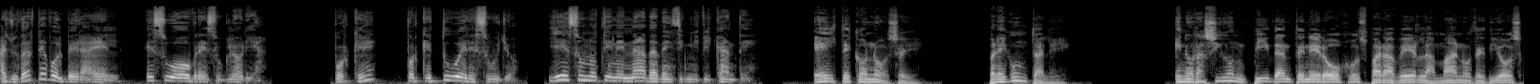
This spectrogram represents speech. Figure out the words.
Ayudarte a volver a Él es su obra y su gloria. ¿Por qué? Porque tú eres suyo, y eso no tiene nada de insignificante. Él te conoce. Pregúntale. En oración pidan tener ojos para ver la mano de Dios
